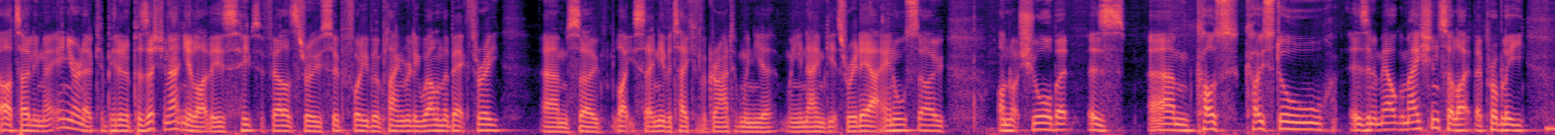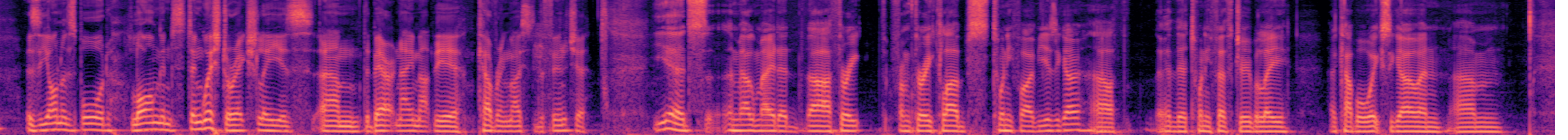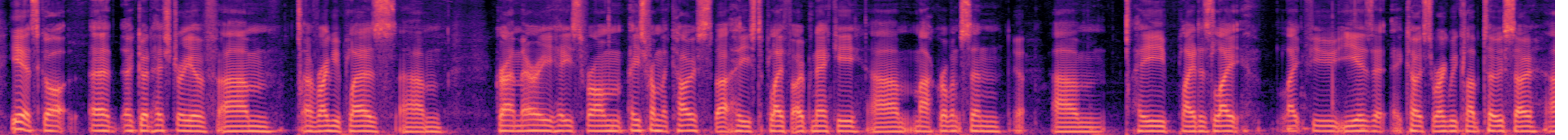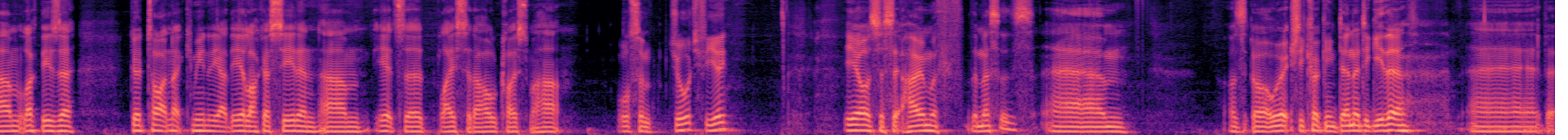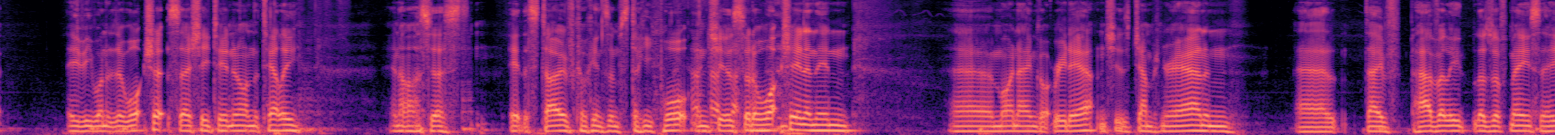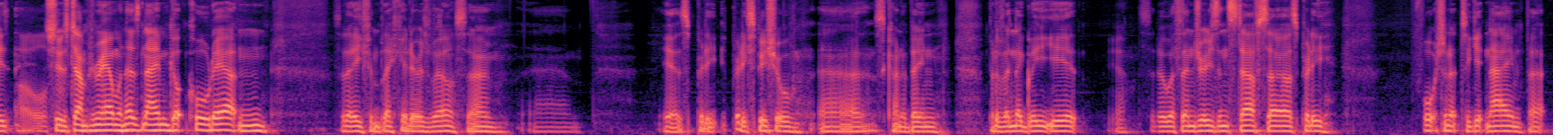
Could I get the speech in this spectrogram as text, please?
Oh, totally, mate. And you're in a competitive position, aren't you? Like there's heaps of fellas through Super Footy who've been playing really well in the back three. Um, so, like you say, never take it for granted when you when your name gets read out. And also, I'm not sure, but is um, Coast, Coastal is an amalgamation. So, like they probably is the honours board long and distinguished, or actually is um, the Barrett name up there covering most of the furniture? Yeah, it's amalgamated uh, three from three clubs 25 years ago. Uh, they had their 25th jubilee a couple of weeks ago, and um, yeah, it's got a, a good history of um, of rugby players. Um, Graham Mourie, he's from he's from the coast, but he used to play for Opunake. Um, Mark Robinson, Yep. um, he played his late late few years at, at Coastal Rugby Club too. So um, look, there's a good tight knit community out there, like I said, and um, yeah, it's a place that I hold close to my heart. Awesome, George, for you. Yeah, I was just at home with the missus. Um, I was, well, we were actually cooking dinner together, uh, but Evie wanted to watch it, so she turned it on the telly, and I was just at the stove cooking some sticky pork, and she was sort of watching, and then uh, my name got read out, and she was jumping around, and uh, Dave Havili lives with me, so he's, Oh, awesome. she was jumping around when his name got called out, and sort of Ethan Blackadder as well. So um, yeah, it's pretty pretty special. Uh, it's kind of been a bit of a niggly year, Yeah. sort of with injuries and stuff. So I was pretty fortunate to get named, but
